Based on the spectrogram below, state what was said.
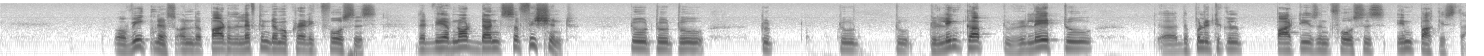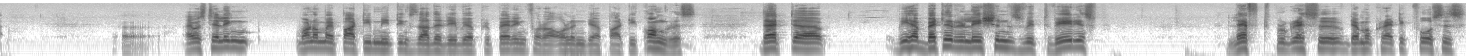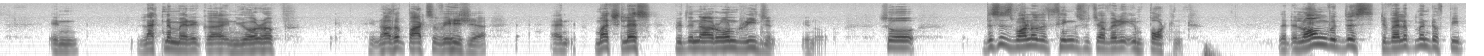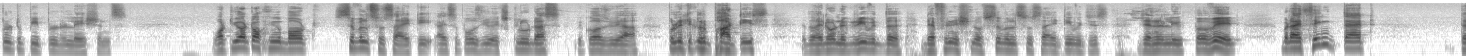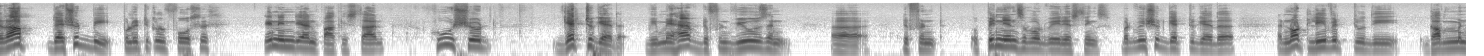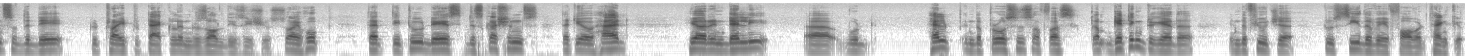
or weakness on the part of the left and democratic forces that we have not done sufficient to to to to to to, to link up to relate to uh, the political parties and forces in Pakistan. Uh, I was telling one of my party meetings the other day, we are preparing for our All India Party Congress, that uh, we have better relations with various left progressive democratic forces in Latin America, in Europe, in other parts of Asia, and much less within our own region, you know. So this is one of the things which are very important, that along with this development of people-to-people -people relations, what you are talking about, civil society, I suppose you exclude us because we are political parties, though I don't agree with the definition of civil society, which is generally pervade. But I think that there are, there should be political forces in India and Pakistan who should get together. We may have different views and uh, different opinions about various things, but we should get together and not leave it to the governments of the day to try to tackle and resolve these issues. So I hope that the two days discussions that you have had here in Delhi uh, would help in the process of us getting together in the future to see the way forward. Thank you.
